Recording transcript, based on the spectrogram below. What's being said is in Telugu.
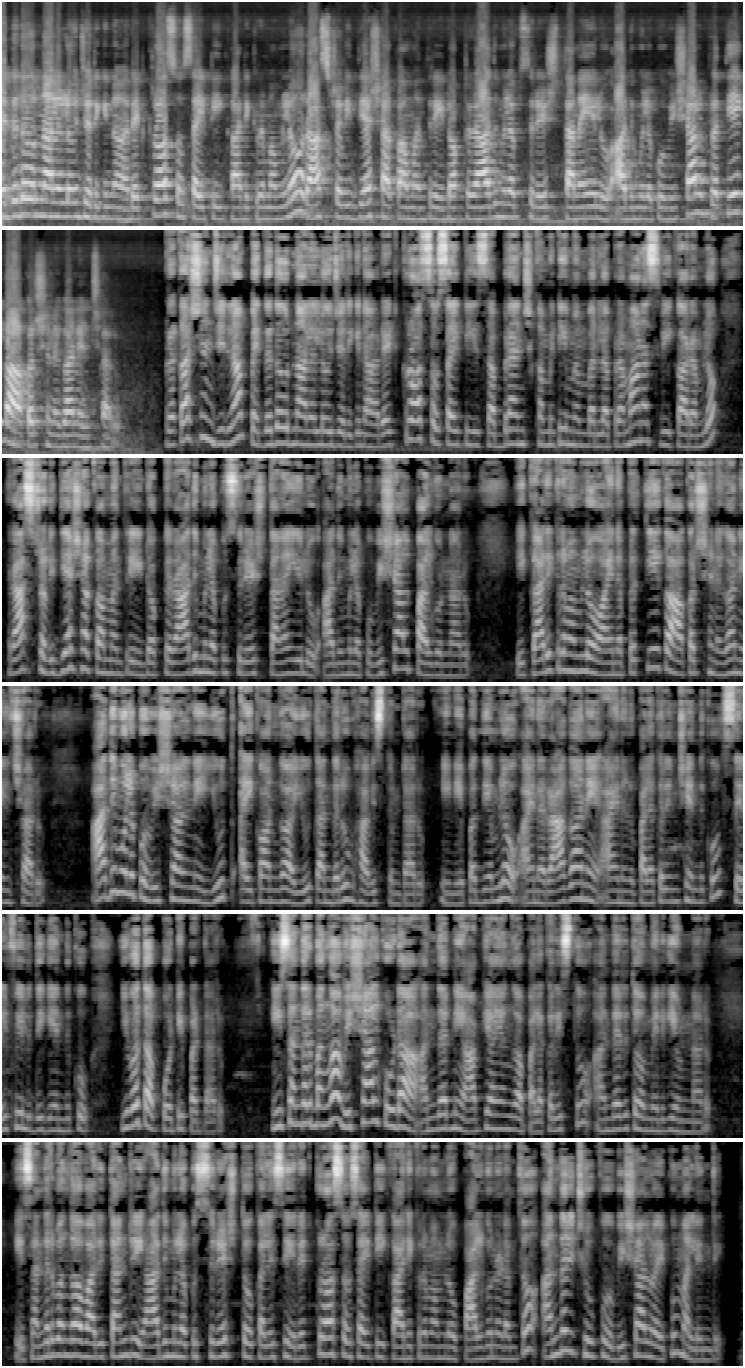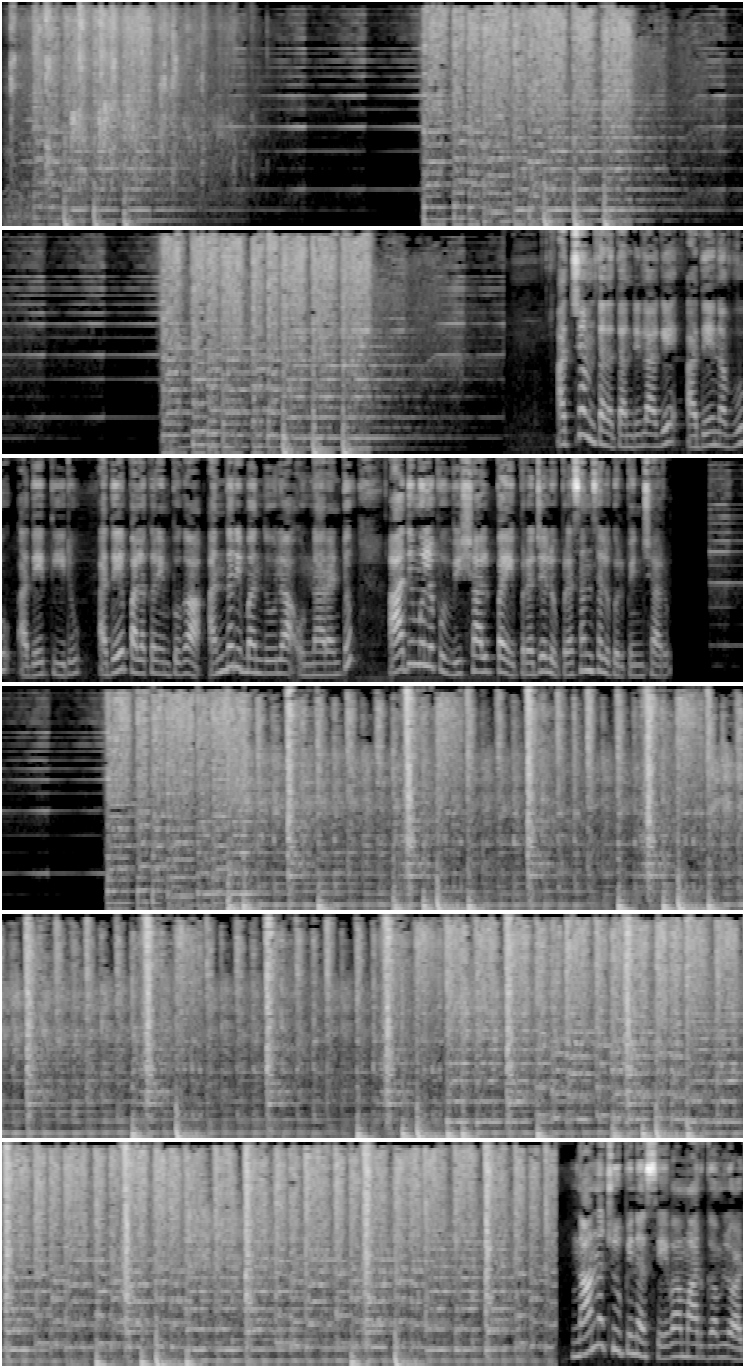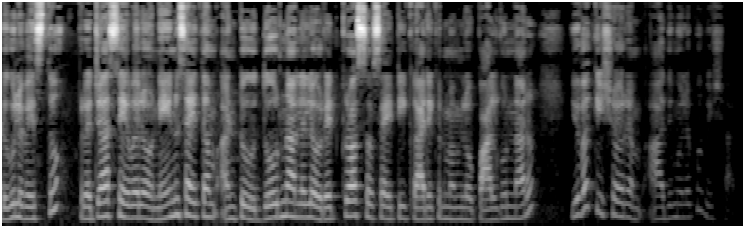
పెద్దదోర్నాలలో జరిగిన రెడ్ క్రాస్ సొసైటీ కార్యక్రమంలో రాష్ట్ర విద్యాశాఖ మంత్రి డాక్టర్ ఆదిమూలపు సురేష్ తనయులు ఆదిమూలపు విశాల్ ప్రత్యేక ఆకర్షణగా నిలిచారు. ప్రకాశం జిల్లా పెద్దదోర్నాలలో జరిగిన red cross society sub branch committee మెంబర్ల ప్రమాణ స్వీకారంలో రాష్ట్ర విద్యాశాఖ మంత్రి డాక్టర్ ఆదిమూలపు సురేష్ తనయులు ఆదిమూలపు విశాల్ పాల్గొన్నారు. ఈ కార్యక్రమంలో ఆయన ప్రత్యేక ఆకర్షణగా నిలిచారు. ఆదిమూలపు విశాల్ని యూత్ ఐకాన్గా యూత్ అందరూ భావిస్తుంటారు. ఈ నేపథ్యంలో ఆయన రాగానే ఆయనను పలకరించేందుకు సెల్ఫీలు దిగేందుకు యువత పోటీ పడ్డారు ఈ సందర్భంగా విశాల్ కూడా అందరినీ ఆప్యాయంగా పలకరిస్తూ అందరితో మెలిగి ఉన్నారు. ఈ సందర్భంగా వారి తండ్రి ఆదిమూలపు సురేష్తో కలిసి రెడ్ క్రాస్ సొసైటీ కార్యక్రమంలో పాల్గొనడంతో అందరి చూపు విశాల్ వైపు మళ్ళింది అచ్చం తన తండ్రిలాగే అదే నవ్వు అదే తీరు అదే పలకరింపుగా అందరి బంధువులా ఉన్నారంటూ ఆదిమూలపు విశాల్పై ప్రజలు ప్రశంసలు కురిపించారు. నాన్న చూపిన సేవా మార్గంలో అడుగులు వేస్తూ ప్రజాసేవలో నేను సైతం అంటూ దోర్నాలలో రెడ్ క్రాస్ సొసైటీ కార్యక్రమంలో పాల్గొన్నారు యువ కిషోరం ఆదిమూలపు విశాల్.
